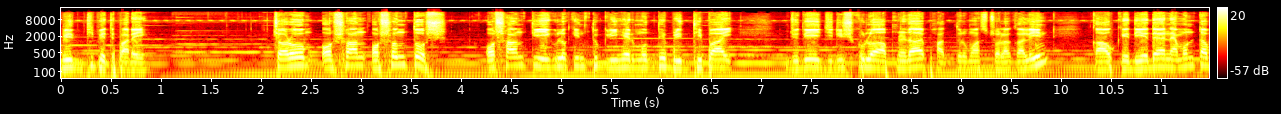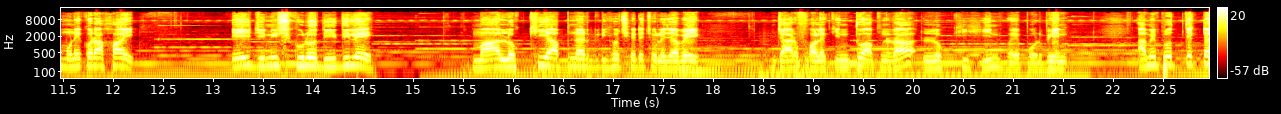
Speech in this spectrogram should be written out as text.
বৃদ্ধি পেতে পারে। চরম অশান, অসন্তোষ, অশান্তি এগুলো কিন্তু গৃহের মধ্যে বৃদ্ধি পায়। যদি এই জিনিসগুলো আপনারা ভাদ্র মাস চলাকালীন কাউকে দিয়ে দেন, এমনটা মনে করা হয়, এই জিনিসগুলো দিয়ে দিলে মা লক্ষ্মী আপনার গৃহ ছেড়ে চলে যাবে। যার ফলে কিন্তু আপনারা লক্ষ্মীহীন হয়ে পড়বেন। আমি প্রত্যেকটা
